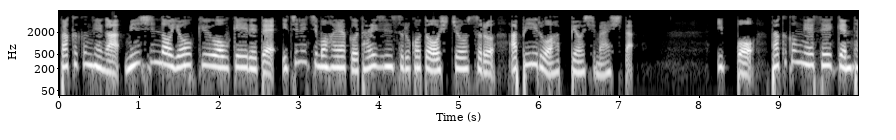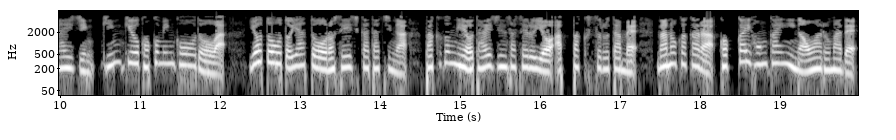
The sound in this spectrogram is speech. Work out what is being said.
パククンヘが民進の要求を受け入れて一日も早く退陣することを主張するアピールを発表しました。一方、パククンヘ政権退陣緊急国民行動は、与党と野党の政治家たちがパククンヘを退陣させるよう圧迫するため、7日から国会本会議が終わるまで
